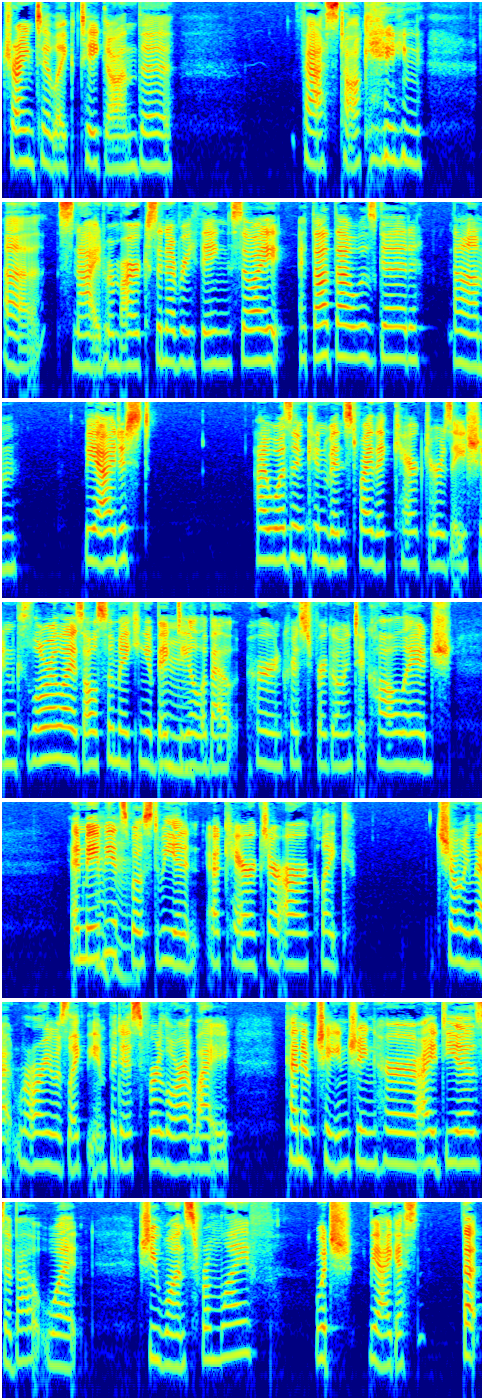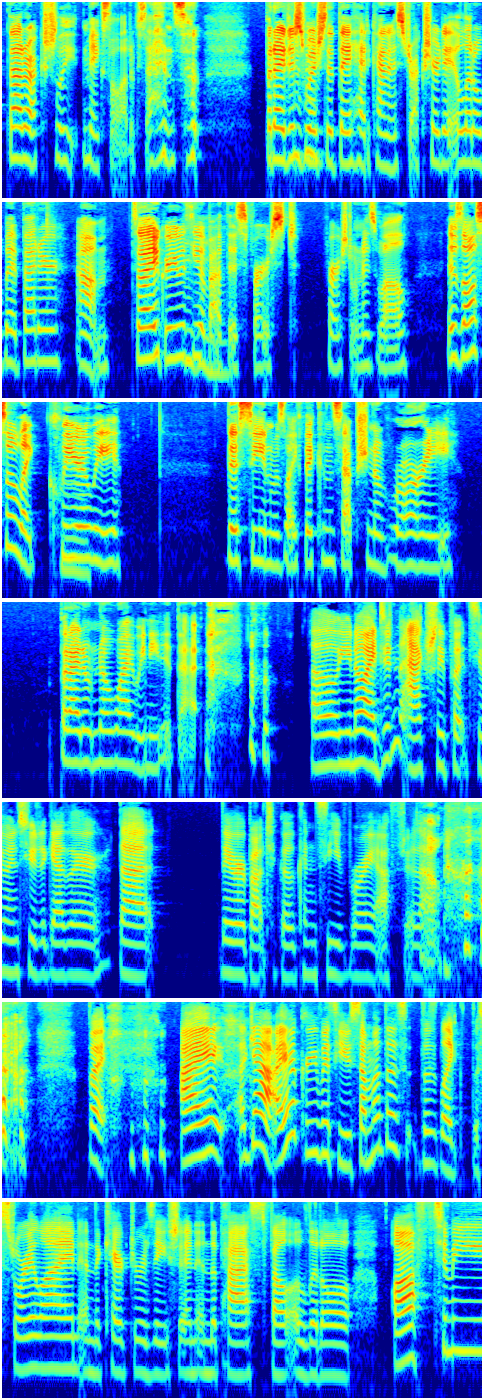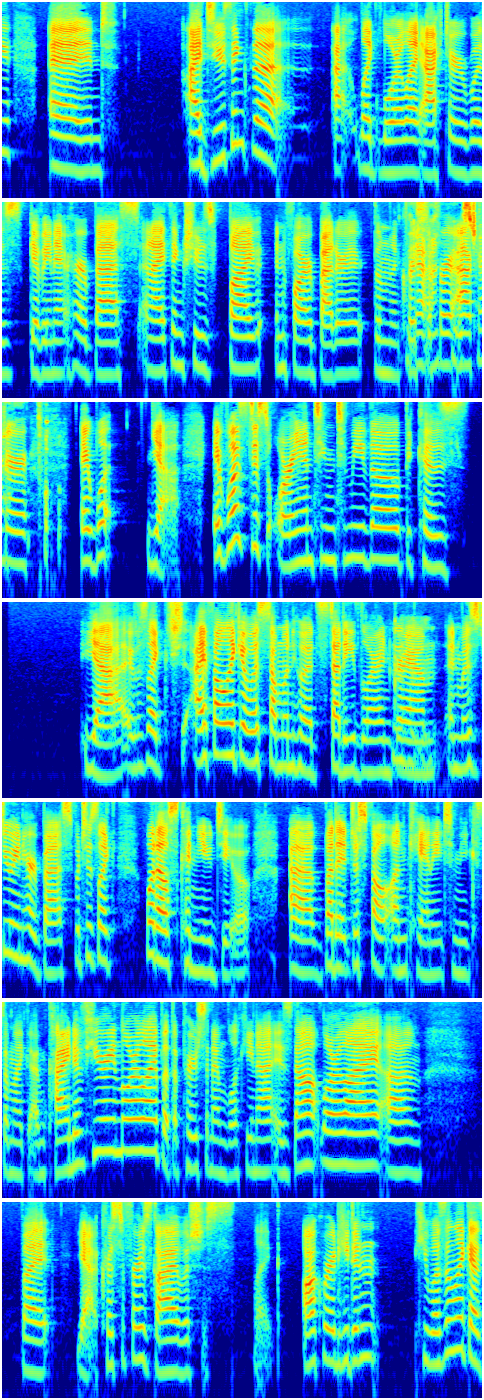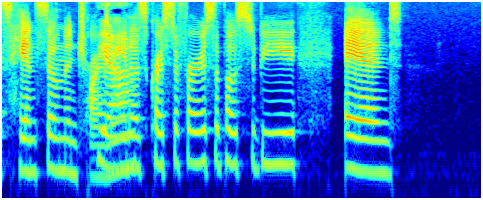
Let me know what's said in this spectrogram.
trying to like take on the fast talking uh snide remarks and everything. So I I thought that was good. Um but yeah, I just I wasn't convinced by the characterization because Lorelai is also making a big mm. deal about her and Christopher going to college, and maybe mm-hmm. it's supposed to be a, a, character arc, like showing that Rory was like the impetus for Lorelai, kind of changing her ideas about what she wants from life. Which, yeah, I guess that that actually makes a lot of sense. but I just mm-hmm. wish that they had kind of structured it a little bit better. Um, so I agree with mm-hmm. you about mm-hmm. this first first one as well. It was also like hmm. clearly mm. this scene was like the conception of Rory, but I don't know why we needed that. oh, you know, I didn't actually put two and two together that they were about to go conceive Rory after that. Oh, yeah. but I yeah, I agree with you. Some of the the like the storyline and the characterization in the past felt a little off to me and I do think that like Lorelai actor was giving it her best, and I think she was by and far better than the Christopher yeah, actor. It was yeah, it was disorienting to me though because yeah, it was like I felt like it was someone who had studied Lauren Graham mm-hmm. and was doing her best, which is like, what else can you do? Uh, but it just felt uncanny to me because I'm like, I'm kind of hearing Lorelai, but the person I'm looking at is not Lorelai. Um, but yeah, Christopher's guy was just like awkward. He didn't he wasn't like as handsome and charming yeah. as Christopher is supposed to be. And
